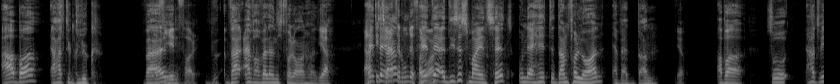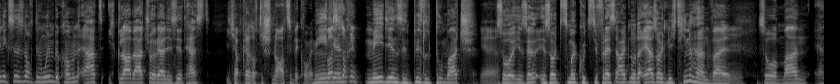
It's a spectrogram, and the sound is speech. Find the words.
Aber er hatte Glück. Auf Weil, jeden Fall. weil einfach weil er nicht verloren hat. Ja. Er hat die zweite er, Runde verloren. Hätte er dieses Mindset und er hätte dann verloren, er wäre dann. Ja. Aber so, er hat wenigstens noch den Win bekommen. Er hat, ich glaube, er hat schon realisiert, Herst, Ich habe gerade auf die Schnauze bekommen. Medien. Medien sind ein bisschen too much. Ja. So, ihr, soll, ihr sollt jetzt mal kurz die Fresse halten oder er sollte nicht hinhören, weil Mhm. so, Mann, er,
